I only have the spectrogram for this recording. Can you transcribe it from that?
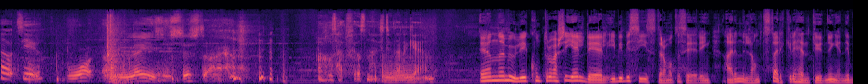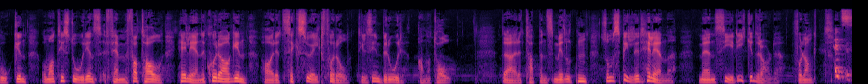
Oh, it's you. What a lazy sister I am. Oh, that feels nice. Do that again. En mulig kontroversiell del i BBCs dramatisering er en langt sterkere hentydning enn i boken om at historiens fem fatal, Helene Koragin, har et seksuelt forhold til sin bror Anatol. Det er Tappens Middleton som spiller Helene, men sier de ikke drar det for langt. It's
